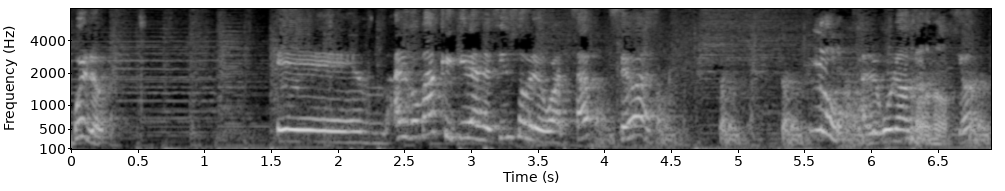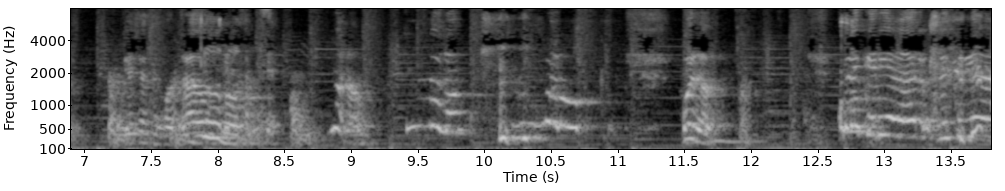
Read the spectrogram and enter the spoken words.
Bueno, eh, ¿algo más que quieras decir sobre WhatsApp, Sebas? No. ¿Alguna otra No, no. que hayas encontrado? No, no. no, no, no, no, no. Bueno, yo les quería dar, les quería,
